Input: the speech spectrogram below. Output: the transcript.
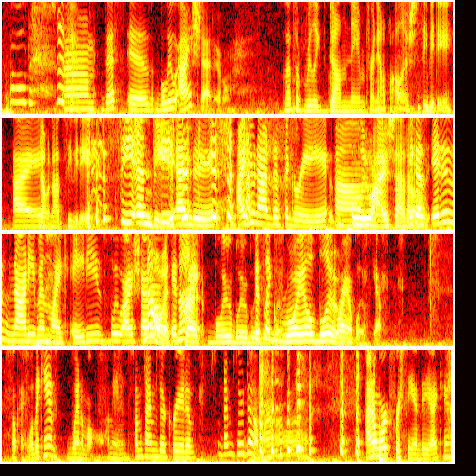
Sold. Okay. Um, this is blue eyeshadow. That's a really dumb name for nail polish. CBD. I No, not CBD. CND. CND. I do not disagree. Um, Blue eyeshadow. because it is not even like '80s blue eyeshadow. No, it's not. like blue, blue, blue. it's blue, like blue. royal blue. royal blue. Yeah. Okay. Well, they can't win them all. I mean, sometimes they're creative, sometimes they're dumb. I don't know. I don't work for CND. I can't.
